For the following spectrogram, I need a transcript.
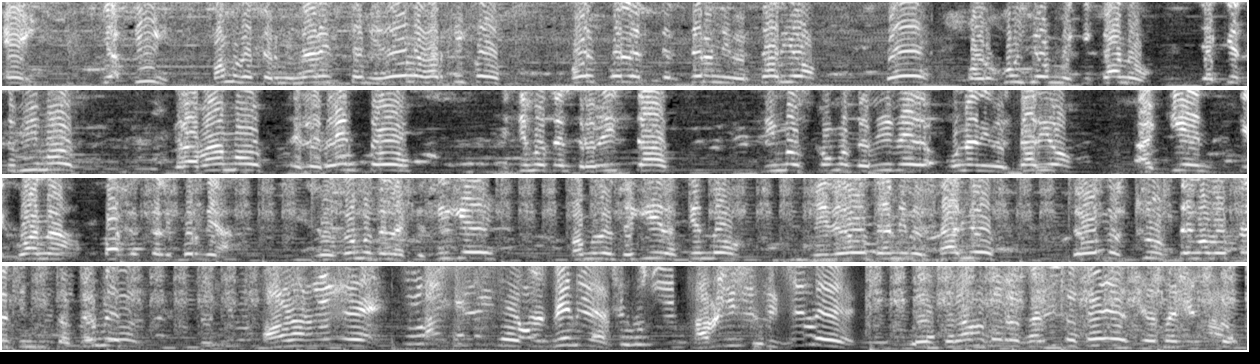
¡Ey! Y así vamos a terminar este video, lagarticos. Hoy fue el tercer aniversario de Orgullo Mexicano. Y aquí estuvimos, grabamos el evento, hicimos entrevistas, vimos cómo se vive un aniversario aquí en Tijuana, Baja California. Nos vemos en la que sigue. Vamos a seguir haciendo videos de aniversarios de otros clubes. Tengo otras invitaciones. Ahora viene, Delfines, abril 17, y esperamos a Rosarito Sayas, bienvenido.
